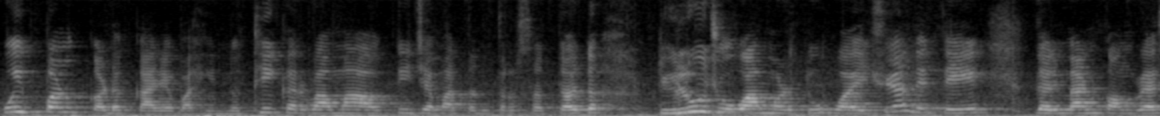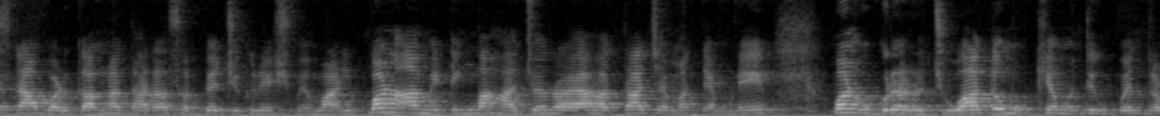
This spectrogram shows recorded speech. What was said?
કોઈ પણ કડક કાર્યવાહી નથી કરવામાં આવતી, જેમાં તંત્ર સતત ઢીલું જોવા મળતું હોય છે. અને તે દરમિયાન કોંગ્રેસના વડગામના ધારાસભ્ય જિગ્નેશ મેવાણી પણ આ મિટિંગમાં હાજર રહ્યા હતા જેમાં તેમણે પણ ઉગ્ર રજૂઆતો મુખ્યમંત્રી ભૂપેન્દ્ર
